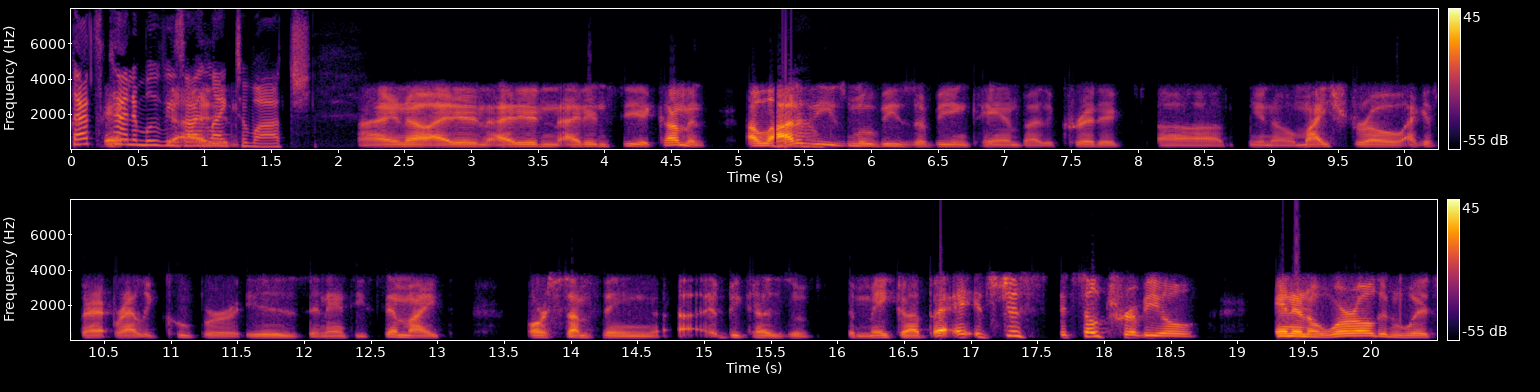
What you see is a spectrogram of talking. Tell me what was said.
that's the kind of movies yeah, i I like to watch I know. I didn't. I didn't. I didn't see it coming. A lot of these movies are being panned by the critics. Uh, you know, Maestro. I guess Bradley Cooper is an anti-Semite or something uh, because of the makeup. Uh, It's just. It's so trivial. And in a world in which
